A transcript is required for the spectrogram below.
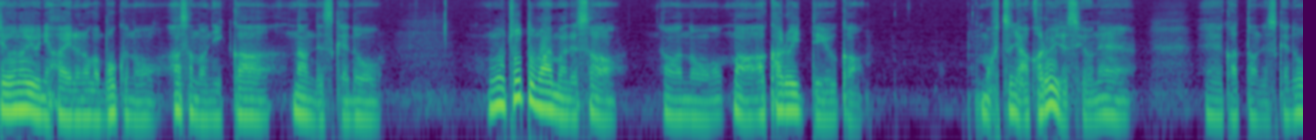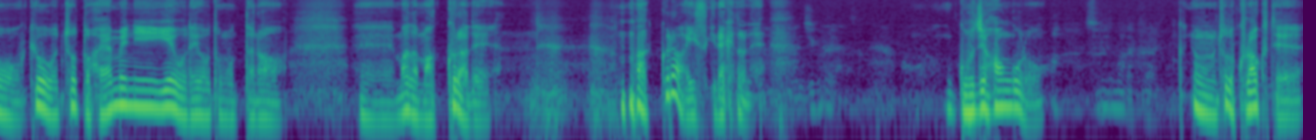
塩の湯に入るのが僕の朝の日課なんですけど、もうちょっと前までさ、あの、まあ明るいっていうか、まあ普通に明るいですよね。えー、買ったんですけど、今日ちょっと早めに家を出ようと思ったら、えー、まだ真っ暗で、真っ暗は言い過ぎだけどね。5時半頃？うん、ちょっと暗くて、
